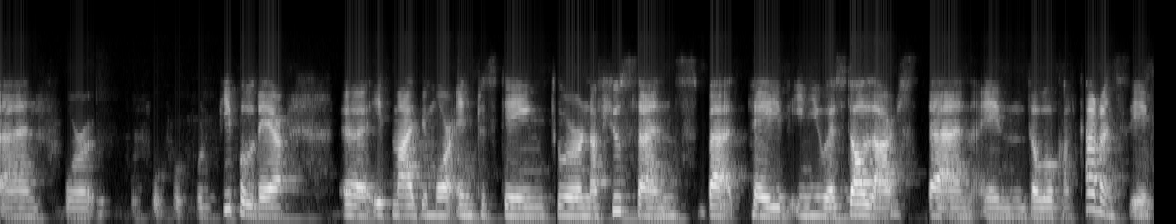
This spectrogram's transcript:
and for, for, for, for people there, uh, it might be more interesting to earn a few cents but paid in US dollars than in the local currency.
